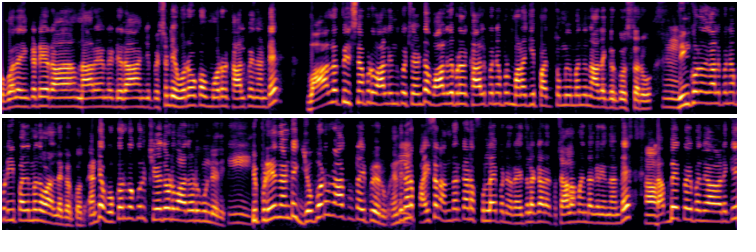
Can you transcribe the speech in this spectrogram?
ఒకవేళ వెంకటే రా నారాయణ రెడ్డి రా అని చెప్పేసి అంటే ఎవరో ఒక మోటార్ కాలిపోయిందంటే వాళ్ళు పిలిచినప్పుడు వాళ్ళు ఎందుకు వచ్చారంటే వాళ్ళు ఎప్పుడైనా కాలిపోయినప్పుడు మనకి పది తొమ్మిది మంది నా దగ్గరకు వస్తారు. ఇంకోలో కాలిపోయినప్పుడు ఈ పది మంది వాళ్ళ దగ్గరకు వస్తారు. అంటే ఒకరికొకరు చేదోడు వాదోడు ఉండేది. ఇప్పుడు ఏంటంటే ఎవరు రాకుండా అయిపోయారు. ఎందుకంటే పైసలు అందరి కాడ ఫుల్ అయిపోయినాయి. రైతుల కాడ చాలా మంది దగ్గర ఏంటంటే. డబ్బు ఎక్కువ అయిపోయింది కాబట్టి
